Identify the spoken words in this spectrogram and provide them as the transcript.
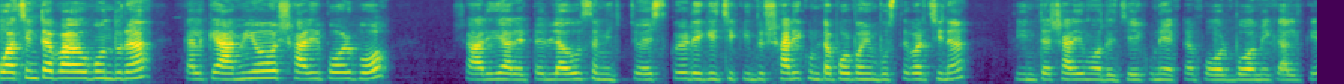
ওয়াচিংটা বাড়াও বন্ধুরা। কালকে আমিও শাড়ি পরবো। শাড়ি আর একটা ব্লাউজ আমি চয়েস করে রেখেছি কিন্তু শাড়ি কোনটা পরবো আমি বুঝতে পারছি না। তিনটা শাড়ির মধ্যে যে কোনো একটা পরবো আমি কালকে।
